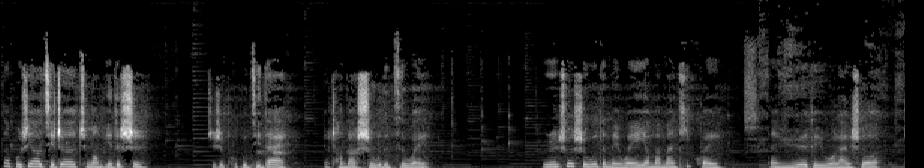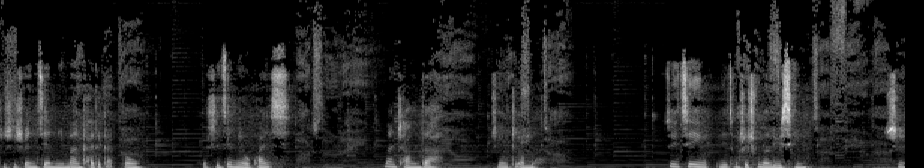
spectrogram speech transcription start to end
倒不是要急着去忙别的事，只是迫不及待要尝到食物的滋味。有人说，食物的美味要慢慢体会。但愉悦对于我来说，只是瞬间弥漫开的感动，和时间没有关系。漫长的，只有折磨。最近你总是出门旅行，是，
